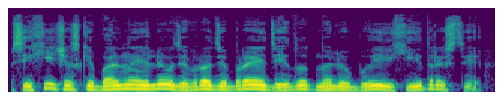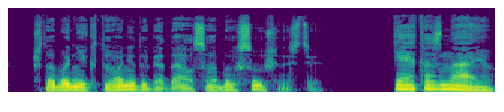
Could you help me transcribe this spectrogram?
Психически больные люди вроде Брейди идут на любые хитрости, чтобы никто не догадался об их сущности». «Я это знаю»,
